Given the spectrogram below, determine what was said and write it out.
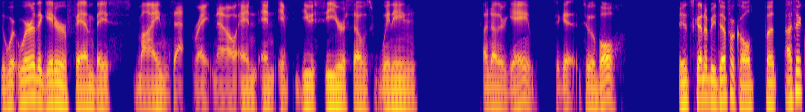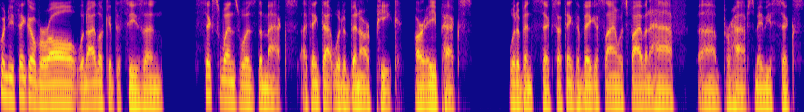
Where, where are the Gator fan base minds at right now? And and if do you see yourselves winning another game to get to a bowl? It's going to be difficult, but I think when you think overall, when I look at the season, six wins was the max. I think that would have been our peak, our apex would have been six. I think the Vegas line was five and a half, uh, perhaps maybe six.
